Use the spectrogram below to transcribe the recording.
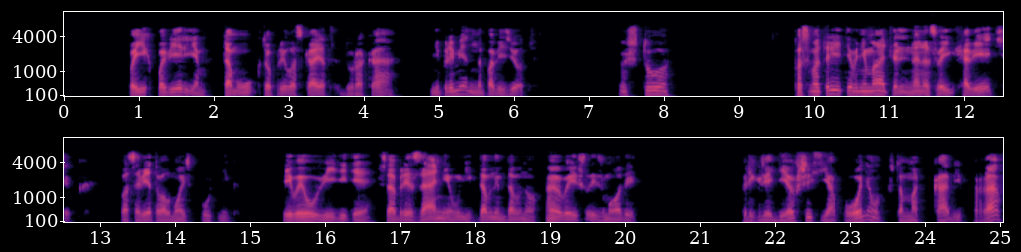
По их поверьям, тому, кто приласкает дурака, непременно повезет. Что? Посмотрите внимательно на своих овечек, посоветовал мой спутник и вы увидите, что обрезание у них давным-давно вышло из моды. Приглядевшись, я понял, что Маккаби прав.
